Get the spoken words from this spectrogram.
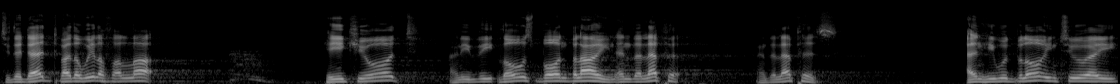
to the dead by the will of Allah. He cured and he, those born blind and the leper and the lepers. And he would blow into a,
